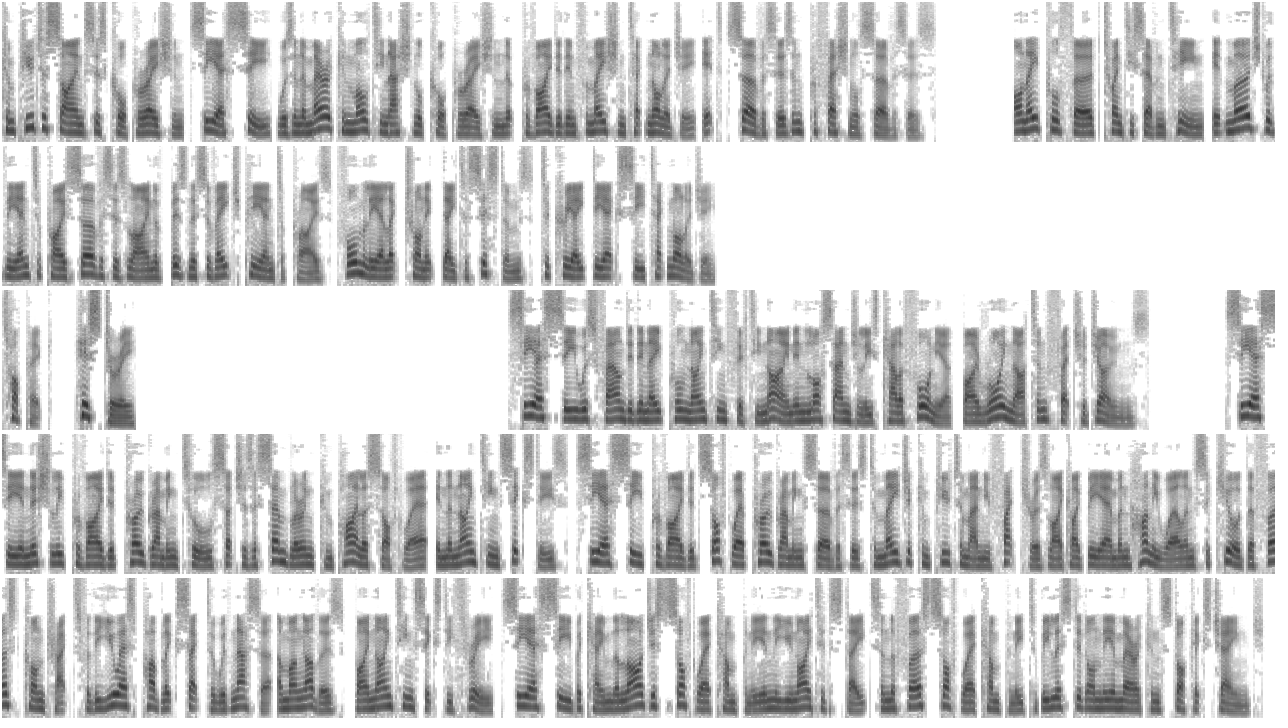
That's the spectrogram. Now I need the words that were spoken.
Computer Sciences Corporation CSC was an American multinational corporation that provided information technology IT services and professional services. On April 3, 2017, it merged with the Enterprise Services line of business of HP Enterprise formerly Electronic Data Systems to create DXC Technology. History CSC was founded in April 1959 in Los Angeles, California, by Roy Nutt and Fletcher Jones. CSC initially provided programming tools such as assembler and compiler software. In the 1960s, CSC provided software programming services to major computer manufacturers like IBM and Honeywell and secured their first contracts for the U.S. public sector with NASA, among others. By 1963, CSC became the largest software company in the United States and the first software company to be listed on the American Stock Exchange.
